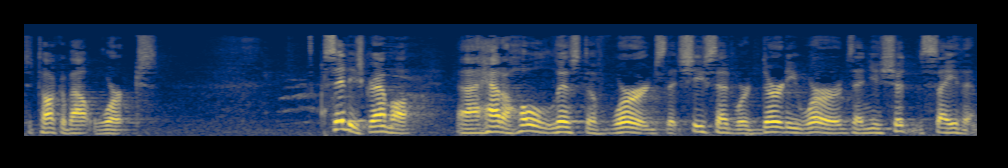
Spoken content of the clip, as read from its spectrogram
to talk about works. Cindy's grandma uh, had a whole list of words that she said were dirty words and you shouldn't say them.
